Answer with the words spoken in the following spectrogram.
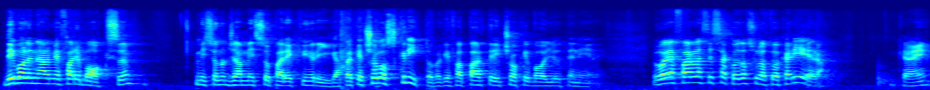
devo allenarmi a fare box, mi sono già messo parecchio in riga perché ce l'ho scritto, perché fa parte di ciò che voglio ottenere. A fare la stessa cosa sulla tua carriera, ok?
